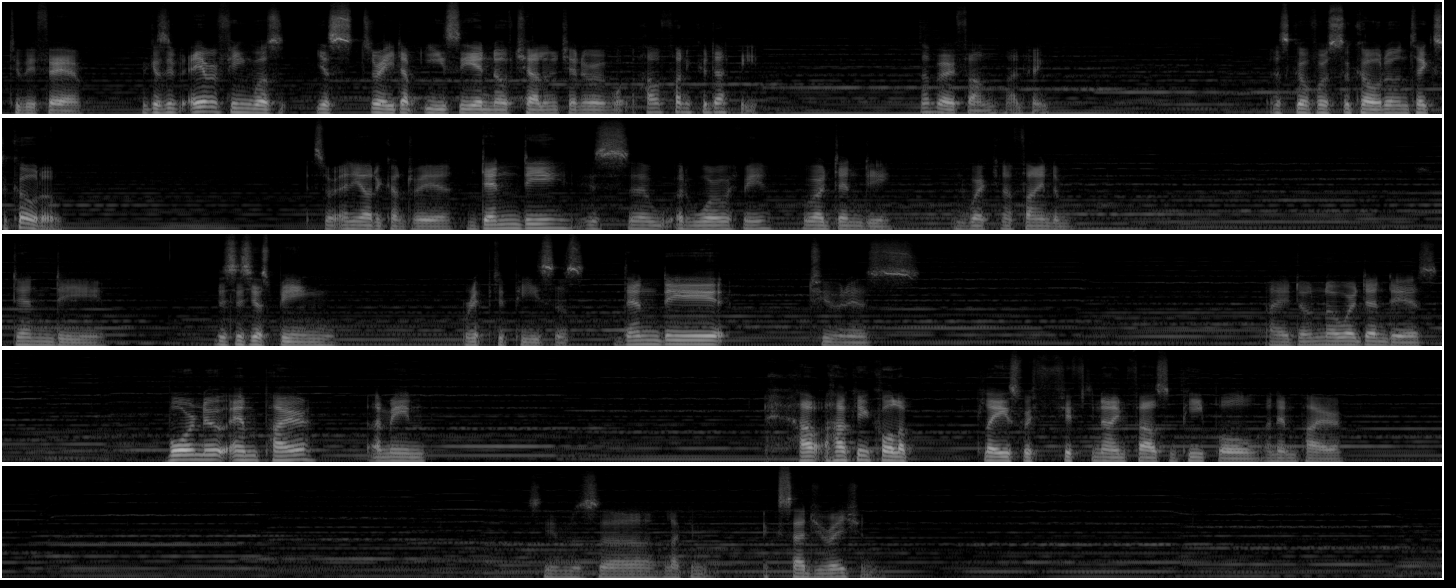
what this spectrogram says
to be fair. Because if everything was just straight up easy and no challenge anywhere, how fun could that be? Not very fun, I think. Let's go for Sokoto and take Sokoto. Is there any other country here? Dendi is uh, at war with me. Who are Dendi? And where can I find them? Dendi. This is just being ripped to pieces. Then the Tunis. I don't know where Dendi is. Bornu Empire? I mean... How, how can you call a place with 59,000 people, an empire. Seems uh, like an exaggeration.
